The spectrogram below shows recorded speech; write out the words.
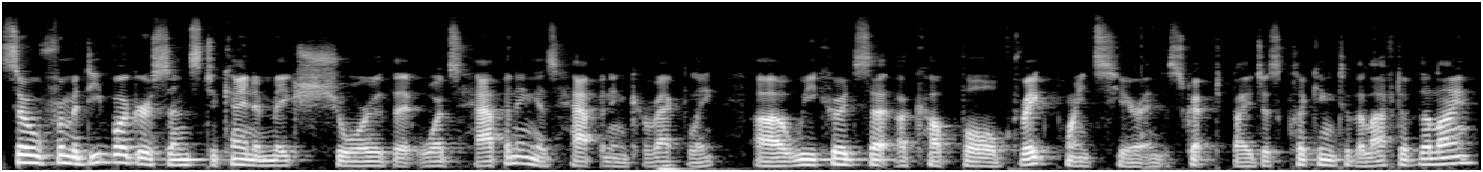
So from a debugger sense, to kind of make sure that what's happening is happening correctly, uh, we could set a couple breakpoints here in the script by just clicking to the left of the line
